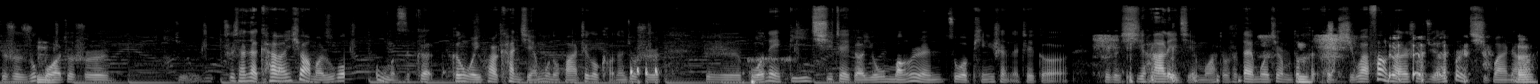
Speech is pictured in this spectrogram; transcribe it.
就是如果就是，就之前在开玩笑嘛，如果父母跟跟我一块看节目的话，这个可能就是就是国内第一期这个由盲人做评审的这个这个嘻哈类节目啊，都是戴墨镜嘛，都很很奇怪，放出来的时候觉得倍儿奇怪，你知道吗？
